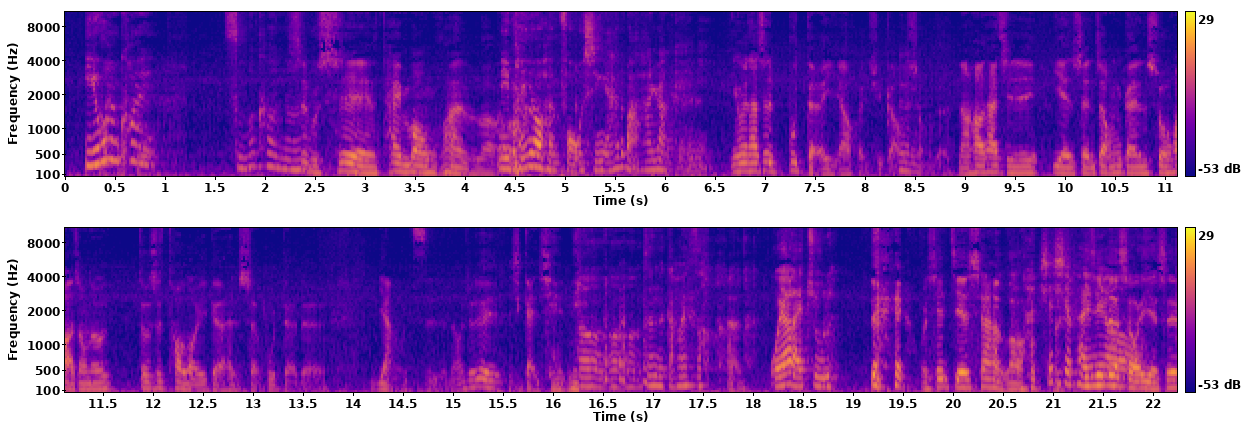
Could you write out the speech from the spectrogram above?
一万块，怎么可能？是不是太梦幻了？你朋友很佛心哎，他就把它让给你，因为他是不得已要回去高雄的，嗯、然后他其实眼神中跟说话中都都是透露一个很舍不得的。样子，然后就是感谢你。嗯嗯嗯，真的赶快走，我要来住了。对，我先接下喽。谢谢朋友。毕竟那时候也是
